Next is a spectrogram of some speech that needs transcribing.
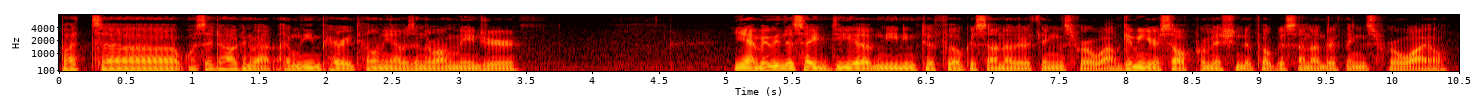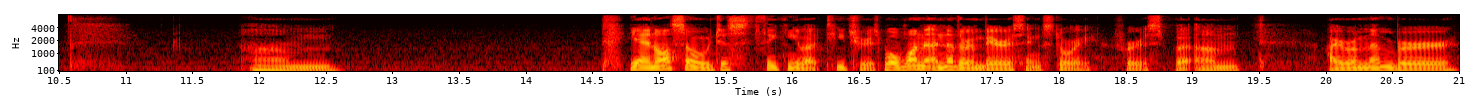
but uh, what was I talking about? Eileen Perry telling me I was in the wrong major. Yeah, maybe this idea of needing to focus on other things for a while, giving yourself permission to focus on other things for a while. Um, yeah, and also just thinking about teachers. Well, one another embarrassing story first, but um, I remember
